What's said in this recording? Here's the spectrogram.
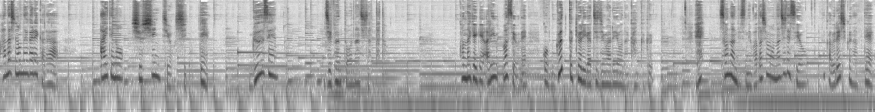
う話の流れから「相手の出身地を知って偶然自分と同じだったと。こんな経験ありますよね。こうぐっと距離が縮まるような感覚。えそうなんですね。私も同じですよ。なんか嬉しくなって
